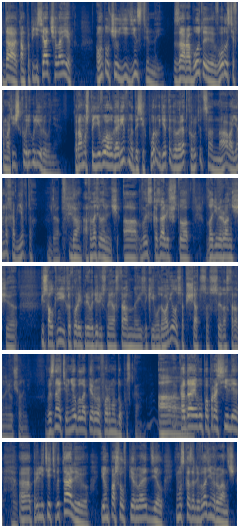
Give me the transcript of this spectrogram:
Да, там по 50 человек. А он получил единственный за работы в области автоматического регулирования. Потому что его алгоритмы до сих пор где-то, говорят, крутятся на военных объектах. Да. Да. Афанасий Владимирович, а вы сказали, что Владимир Иванович э, писал книги, которые переводились на иностранные языки. Ему доводилось общаться с иностранными учеными? Вы знаете, у него была первая форма допуска. А- Когда его попросили э, прилететь в Италию, и он пошел в первый отдел, ему сказали, Владимир Иванович,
